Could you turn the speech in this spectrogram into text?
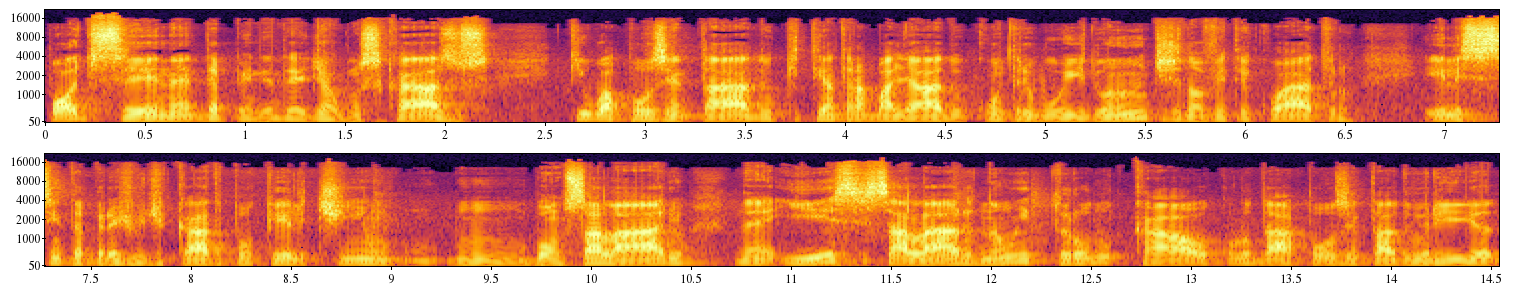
pode ser, né, dependendo de alguns casos, que o aposentado que tenha trabalhado, contribuído antes de 94, ele se sinta prejudicado porque ele tinha um, um, bom salário, né? E esse salário não entrou no cálculo da aposentadoria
